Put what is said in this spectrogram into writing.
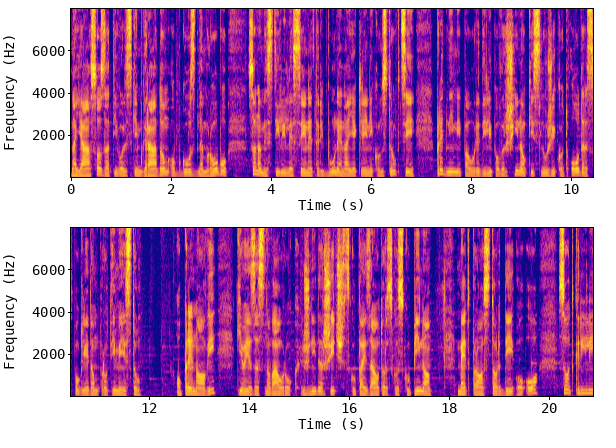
Na jaso za Tivolskim gradom ob gozdnem robu so namestili lesene tribune na jekleni konstrukciji, pred njimi pa uredili površino, ki služi kot odr s pogledom proti mestu. O prenovi, ki jo je zasnoval Rok Žnidršič skupaj z avtorsko skupino Medprostor DOO, so odkrili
